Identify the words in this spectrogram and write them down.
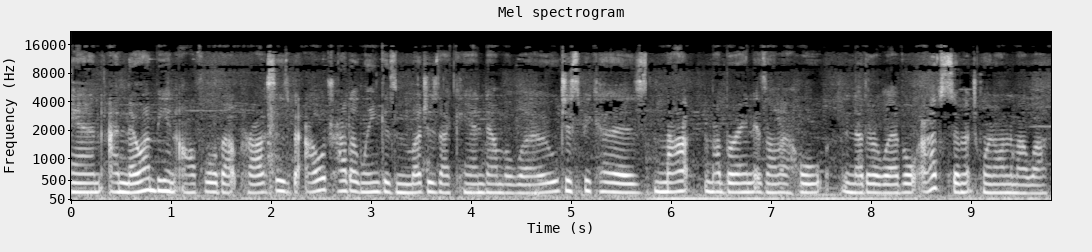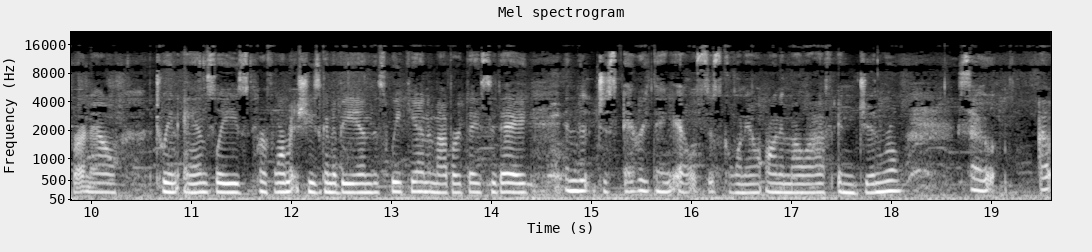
And I know I'm being awful about prices, but I will try to link as much as I can down below just because my, my brain is on a whole another level. I have so much going on in my life right now between Ansley's performance she's going to be in this weekend and my birthday's today and just everything else that's going on in my life in general. So I,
